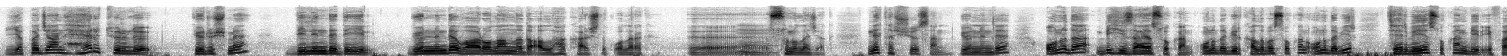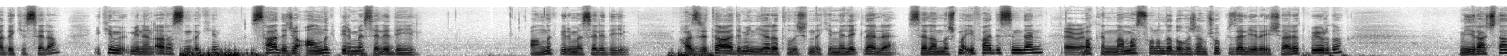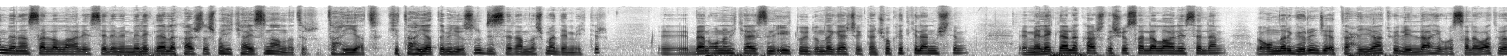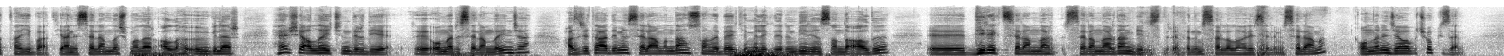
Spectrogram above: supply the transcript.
yapacağın her türlü görüşme dilinde değil, gönlünde var olanla da Allah'a karşılık olarak e, Hmm. sunulacak. Ne taşıyorsan gönlünde onu da bir hizaya sokan, onu da bir kalıba sokan, onu da bir terbiyeye sokan bir ifadeki selam. İki müminin arasındaki sadece anlık bir mesele değil. Anlık bir mesele değil. Hazreti Adem'in yaratılışındaki meleklerle selamlaşma ifadesinden Evet. bakın namaz sonunda da hocam çok güzel yere işaret buyurdu. Miraç'tan dönen sallallahu aleyhi ve sellemin meleklerle karşılaşma hikayesini anlatır tahiyyat. Ki tahiyyat da biliyorsunuz biz selamlaşma demektir. Ee, Ben onun hikayesini ilk duyduğumda gerçekten çok etkilenmiştim. Ee, Meleklerle karşılaşıyor sallallahu aleyhi ve sellem ve onları görünce ettehiyyatü lillahi ve salavatü ve tayyibat yani selamlaşmalar, Allah'a övgüler, her şey Allah içindir diye e, onları selamlayınca Hazreti Adem'in selamından sonra belki meleklerin bir insanda aldığı e, direkt selamlar selamlardan birisidir Efendimiz sallallahu aleyhi ve sellemin selamı. Onların cevabı çok güzel.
